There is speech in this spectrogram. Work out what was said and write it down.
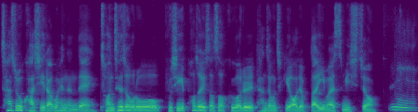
차주 과시라고 했는데 전체적으로 부식이 퍼져 있어서 그거를 단정 짓기 어렵다 이 말씀이시죠? 네.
